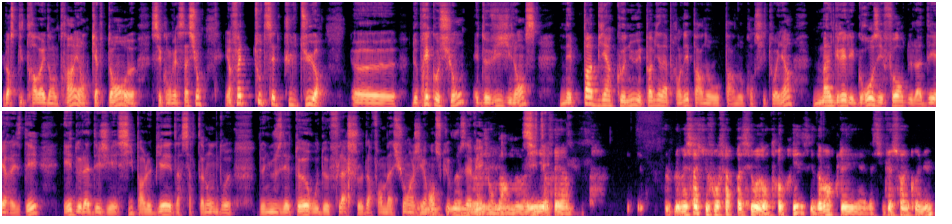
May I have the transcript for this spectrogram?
lorsqu'il travaille dans le train et en captant euh, ses conversations. Et en fait, toute cette culture euh, de précaution et de vigilance n'est pas bien connue et pas bien appréhendée par nos, par nos concitoyens, malgré les gros efforts de la DRSD et de la DGSI par le biais d'un certain nombre de, newsletters ou de flashs d'informations ingérences que vous avez enfin, le message qu'il faut faire passer aux entreprises, c'est d'abord que les- la situation est connue.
